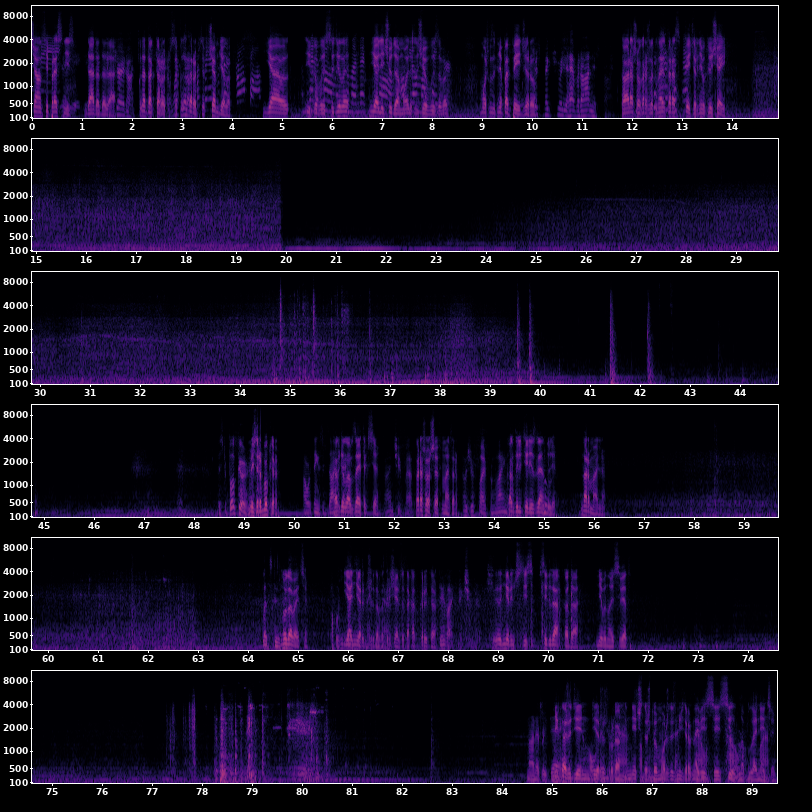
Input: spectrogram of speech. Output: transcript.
Чанси, проснись. Да-да-да-да. Куда так торопишься? Куда торопишься? В чем дело? Я их высадила. Я лечу домой до следующего вызова. Можешь вызвать меня по пейджеру. Хорошо, хорошо, только на этот раз пейджер не выключай. Мистер Букер, как дела в Зайтексе? Хорошо, шеф Мэттер. Как долетели из Лэнгли? Нормально. Ну, давайте. Я нервничаю, когда мы встречаемся так открыто. Вы нервничаете всегда, когда дневной свет. Не каждый день держишь в руках нечто, что может изменить равновесие сил на планете.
